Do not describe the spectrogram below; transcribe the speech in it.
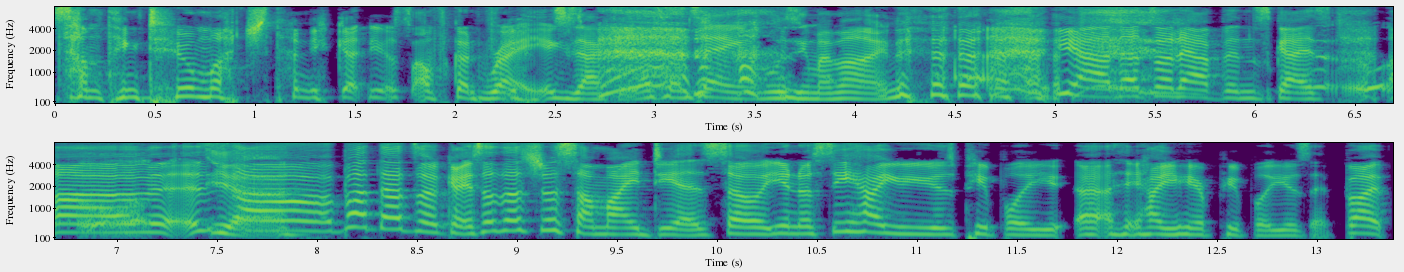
something too much, then you get yourself confused. Right, exactly. That's what I'm saying. I'm losing my mind. yeah, that's what happens, guys. Um, so, Yeah. but that's okay. So that's just some ideas. So you know, see how you use people, uh, how you hear people use it. But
